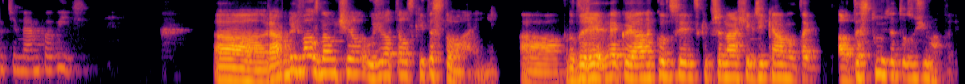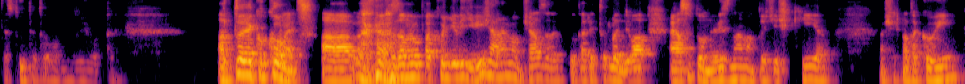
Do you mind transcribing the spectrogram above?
o čem nám povíš? Uh, rád bych vás naučil uživatelské testování. A protože jako já na konci vždycky přednášek říkám, no tak ale testujte to s uživateli, testujte to s uživateli. A to je jako konec. A za mnou pak chodí lidi, víš, já nemám čas tady tohle dělat a já se to nevyznám a to je těžký a, a všechno takový.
